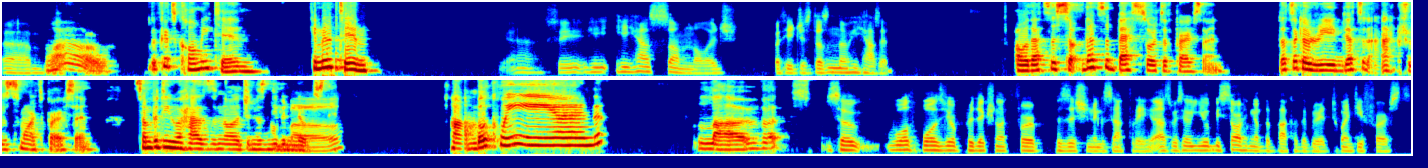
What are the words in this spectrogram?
Um, Wow. Look at Call Me Tim. Kim Il Tim. yeah, see, he, he has some knowledge, but he just doesn't know he has it. Oh, that's the so- that's the best sort of person. That's like a real that's an actual smart person. Somebody who has the knowledge and doesn't even know. Humble. Humble Queen. Love. So, what was your prediction like for position exactly? As we say, you'll be starting at the back of the grid, 21st.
